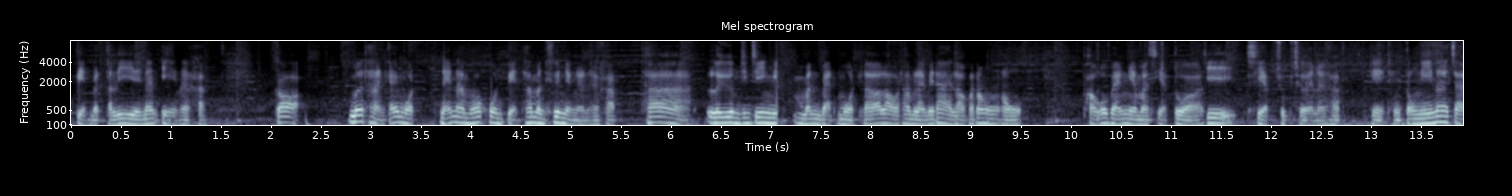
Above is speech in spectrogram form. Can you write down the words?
เปลี่ยนแบตเตอรี่นั่นเองนะครับ ก็เมื่อฐานใกล้หมด แนะนำว่าควรเปลี่ยนถ้ามันขึ้นอย่างนั้นนะครับ ถ้าลืมจริงๆ มันแบตหมดแล้วเราทำอะไรไม่ได้ เราก็ต้องเอา power bank เนี่ยมาเสียบตัวที่เสียบฉุกเฉินนะครับโอเคถึงตรงนี้น่าจะ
